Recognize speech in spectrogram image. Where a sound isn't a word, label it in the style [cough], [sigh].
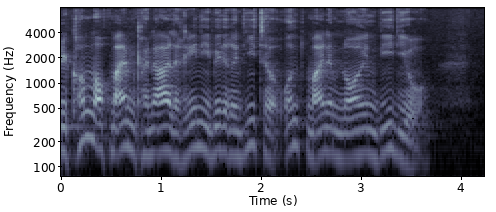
Willkommen auf meinem Kanal Reni will Rendite und meinem neuen Video.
